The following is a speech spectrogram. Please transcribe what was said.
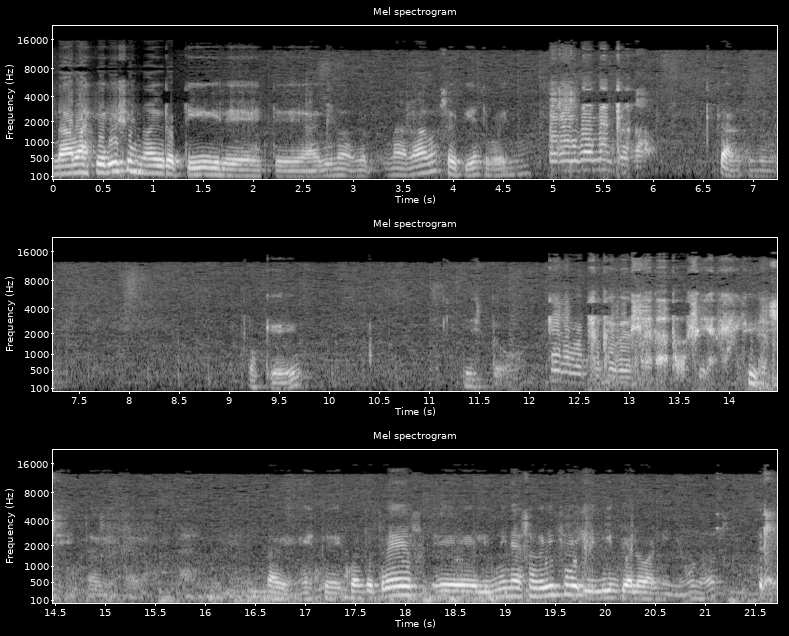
Nada más que grises, no hay reptiles, este, alguna, nada, nada más, serpiente por ahí, ¿no? Por el momento no. Claro, por el momento. Ok. Listo. Tiene mucho que ver edad, así es. Sí, sí, está bien, está bien. Está bien, este, cuento tres, eh, elimina esos grises y límpialo al niño. Uno, dos, tres.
